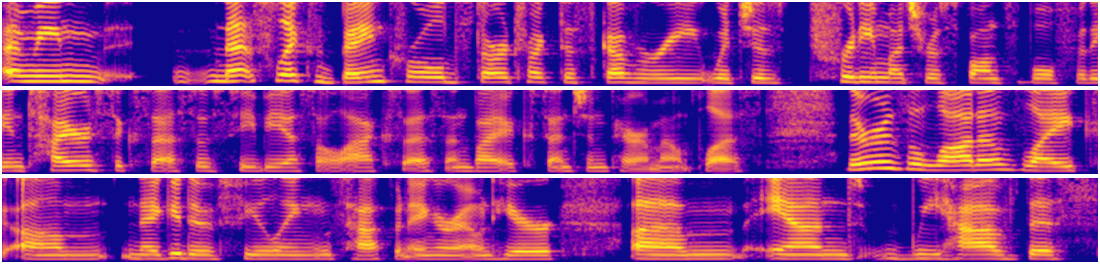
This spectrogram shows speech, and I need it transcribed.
I mean, Netflix bankrolled Star Trek Discovery, which is pretty much responsible for the entire success of CBS All Access and by extension Paramount Plus. There is a lot of like um, negative feelings happening around here, um, and we have this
